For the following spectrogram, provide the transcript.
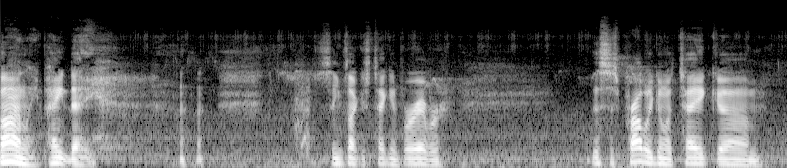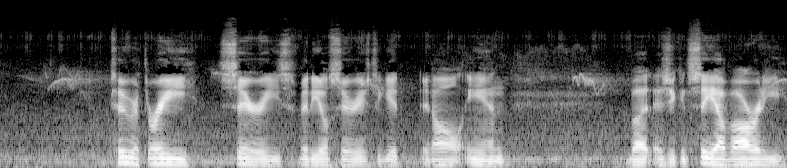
Finally, paint day. Seems like it's taking forever. This is probably going to take um, two or three series, video series to get it all in. But as you can see, I've already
